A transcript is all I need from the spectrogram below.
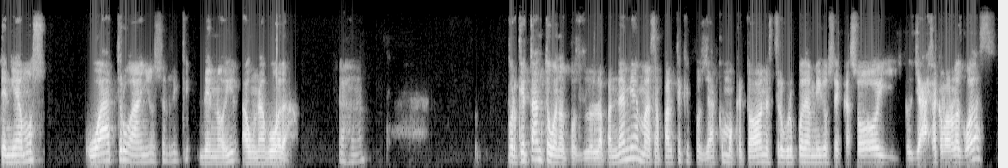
teníamos cuatro años, Enrique, de no ir a una boda. Ajá. ¿Por qué tanto? Bueno, pues la pandemia, más aparte que pues ya como que todo nuestro grupo de amigos se casó y pues ya se acabaron las bodas.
